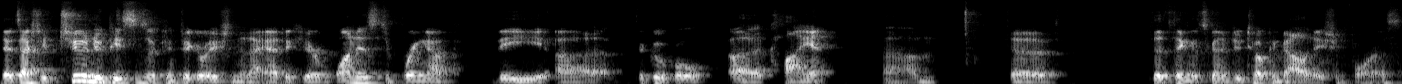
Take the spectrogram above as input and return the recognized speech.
there's actually two new pieces of configuration that I added here. One is to bring up the uh, the Google uh, client, um, the the thing that's going to do token validation for us.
